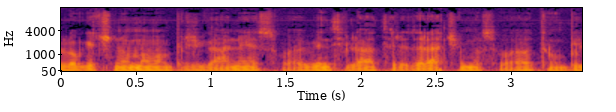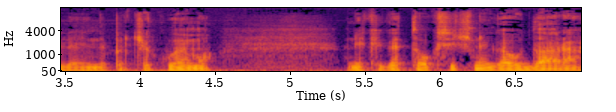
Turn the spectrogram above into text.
logično imamo prižgane svoje ventilatorje, zračimo svoje avtomobile in ne pričakujemo nekega toksičnega udara.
